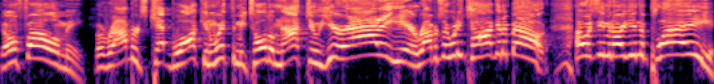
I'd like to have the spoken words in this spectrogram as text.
Don't follow me. But Roberts kept walking with him. He told him not to. You're out of here. Roberts like, what are you talking about? I wasn't even arguing the play.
